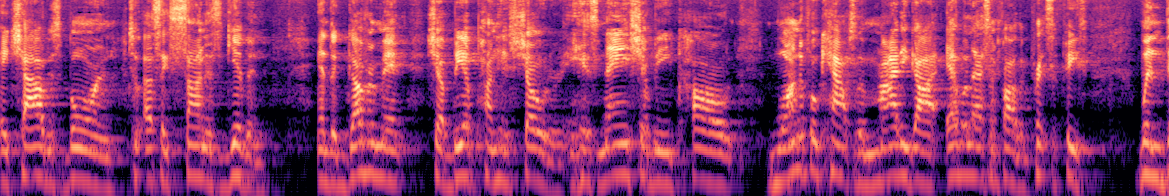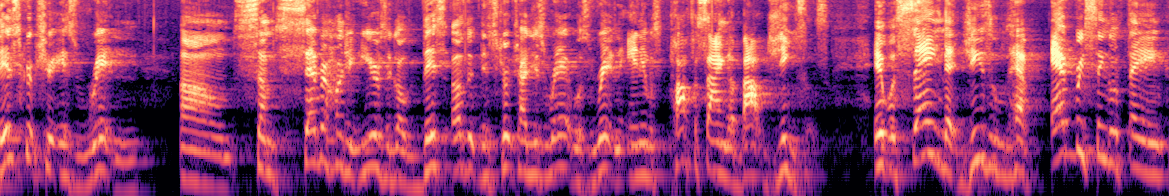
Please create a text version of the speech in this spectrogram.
a child is born, to us a son is given, and the government shall be upon his shoulder, and his name shall be called Wonderful Counselor, Mighty God, Everlasting Father, Prince of Peace. When this scripture is written, um, some 700 years ago, this other the scripture I just read was written, and it was prophesying about Jesus. It was saying that Jesus would have every single thing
